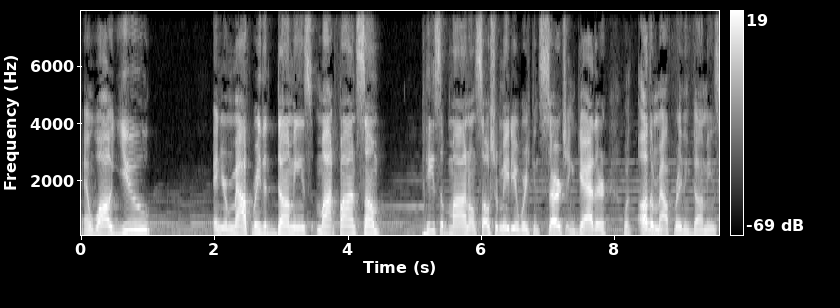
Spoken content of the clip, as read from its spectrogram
And while you and your mouth breathing dummies might find some peace of mind on social media where you can search and gather with other mouth breathing dummies,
